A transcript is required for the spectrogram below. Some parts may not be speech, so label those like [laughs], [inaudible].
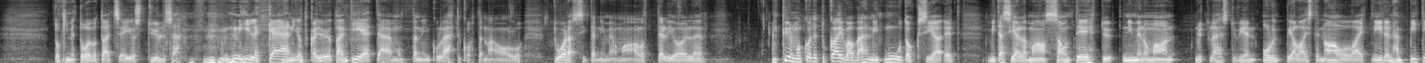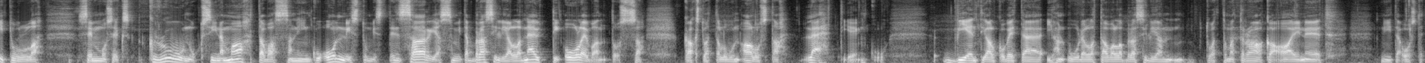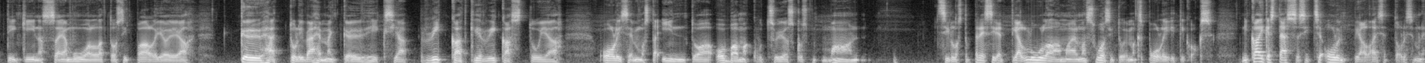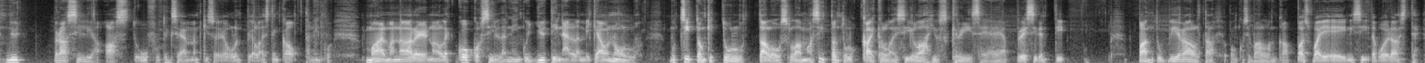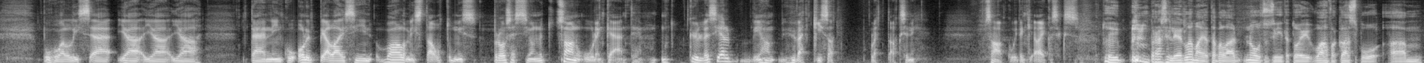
Toki me toivotaan, että se ei olisi tylsä [laughs] niillekään, jotka jo jotain tietää, mutta niin kuin lähtökohtana on ollut tuoda sitä nimenomaan aloittelijoille. Kyllä me on koitettu kaivaa vähän niitä muutoksia, että mitä siellä maassa on tehty nimenomaan nyt lähestyvien olympialaisten alla, että niidenhän piti tulla semmoiseksi kruunuksi siinä mahtavassa niin kuin onnistumisten sarjassa, mitä Brasilialla näytti olevan tuossa 2000-luvun alusta lähtien, kun vienti alkoi vetää ihan uudella tavalla Brasilian tuottamat raaka-aineet, niitä ostettiin Kiinassa ja muualla tosi paljon ja köyhät tuli vähemmän köyhiksi ja rikkaatkin rikastui ja oli semmoista intoa. Obama kutsui joskus maan silloista presidenttiä lulaa maailman suosituimmaksi poliitikoksi. Niin kaikessa tässä sitten se olympialaiset oli semmoinen, että nyt Brasilia astuu futiksen MM-kisojen olympialaisten kautta niin kuin maailman areenalle koko sillä niin kuin jytinällä, mikä on ollut. Mutta sitten onkin tullut talouslama, sitten on tullut kaikenlaisia lahjuskriisejä ja presidentti pantu viralta, onko se vallankaappaus vai ei, niin siitä voidaan sitten puhua lisää. Ja, ja, ja tämä niin kuin olympialaisiin valmistautumisprosessi on nyt saanut uuden käänteen, mutta kyllä siellä ihan hyvät kisat olettaakseni saa kuitenkin aikaiseksi. Toi [clears throat] Brasilian lama ja tavallaan nousu siitä, toi vahva kasvu, ähm,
